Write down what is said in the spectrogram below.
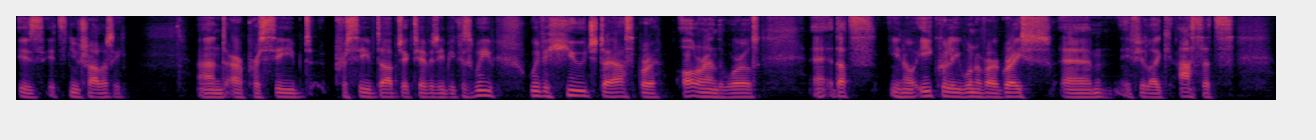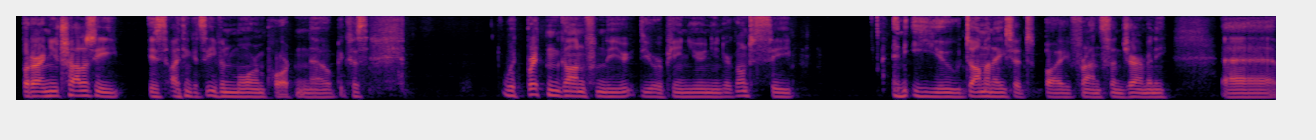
is its neutrality and our perceived perceived objectivity because we we've a huge diaspora all around the world. Uh, that's you know equally one of our great, um, if you like, assets. But our neutrality is, I think, it's even more important now because with Britain gone from the, the European Union, you're going to see an EU dominated by France and Germany. Uh,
